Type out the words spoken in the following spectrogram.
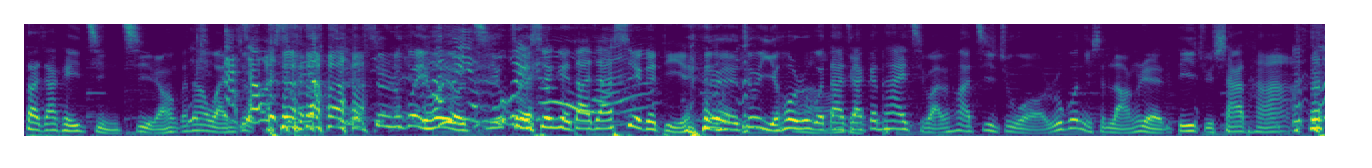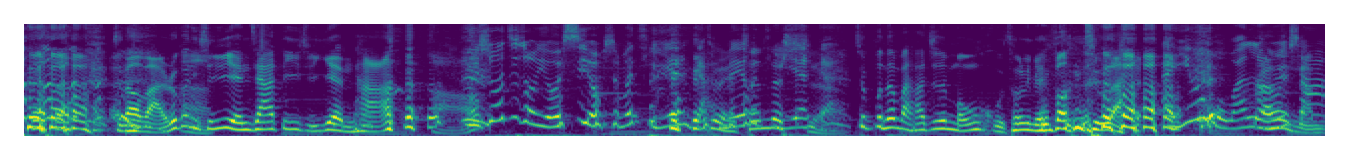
大家可以谨记，然后跟他玩。大家为什么要谨记？就如果以后有机会，先给大家泄这个底。对，就以后如果大家 跟他一起玩的话，记住哦，如果你是狼人，第一局杀他，知道吧？如果你是预言家，第一局验他。你说这种游戏有什么体验感？没有体验感，就不能把他这只猛虎从里面放出来。哎，因为我玩狼人杀，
